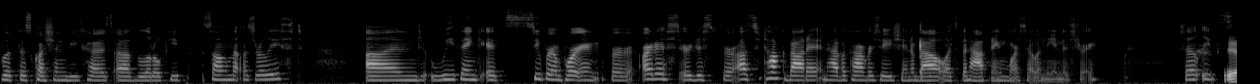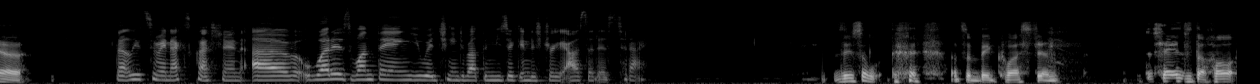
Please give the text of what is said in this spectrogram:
with this question because of the Lil Peep song that was released. And we think it's super important for artists or just for us to talk about it and have a conversation about what's been happening more so in the industry. So Yeah. That leads to my next question of what is one thing you would change about the music industry as it is today? there's a that's a big question. To change the whole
